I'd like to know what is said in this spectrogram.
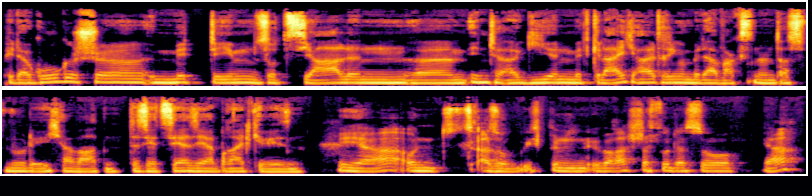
Pädagogische mit dem sozialen ähm, Interagieren mit Gleichaltrigen und mit Erwachsenen, das würde ich erwarten. Das ist jetzt sehr, sehr breit gewesen. Ja, und also ich bin überrascht, dass du das so, ja.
